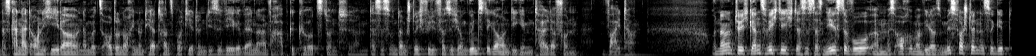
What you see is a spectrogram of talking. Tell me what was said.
das kann halt auch nicht jeder und dann wird das Auto noch hin und her transportiert und diese Wege werden dann einfach abgekürzt und ähm, das ist unterm Strich für die Versicherung günstiger und die geben einen Teil davon weiter. Und dann natürlich ganz wichtig, das ist das nächste, wo ähm, es auch immer wieder so Missverständnisse gibt.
